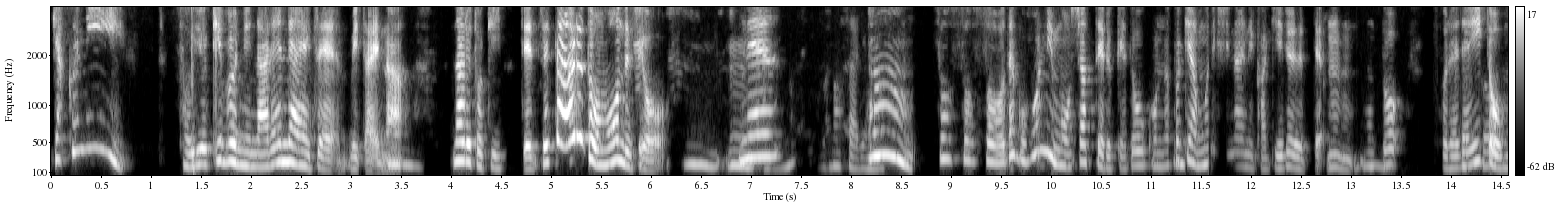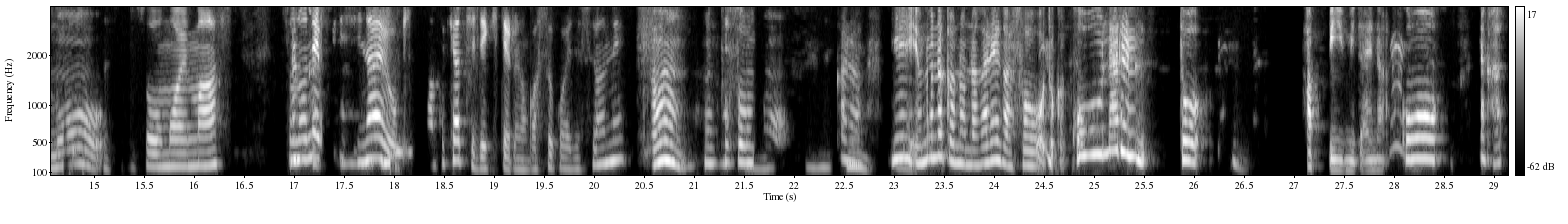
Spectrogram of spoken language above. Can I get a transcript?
逆にそういう気分になれないぜ、みたいな、うん、なるときって絶対あると思うんですよ。うんうん、ね。まさに。うん。そうそうそう。で、ご本人もおっしゃってるけど、こんな時は無理しないに限るって、うん、本当それでいいと思う。そう思います。そのね、無理しないをキャッチできてるのがすごいですよね。うん、本当そう思う。だから、ね、世の中の流れがそうとか、こうなるとハッピーみたいな、こう、なんか、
